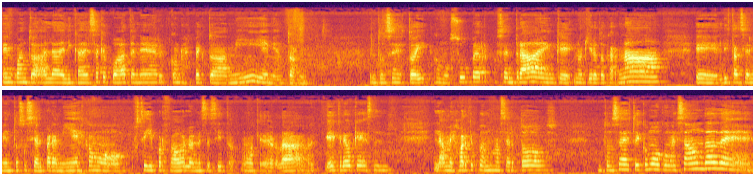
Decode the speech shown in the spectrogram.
en cuanto a la delicadeza que pueda tener con respecto a mí y a mi entorno. Entonces estoy como súper centrada en que no quiero tocar nada. eh, el distanciamiento social para mí es como, sí, por favor, lo necesito. Como que de verdad eh, creo que es la mejor que podemos hacer todos. Entonces estoy como con esa onda de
